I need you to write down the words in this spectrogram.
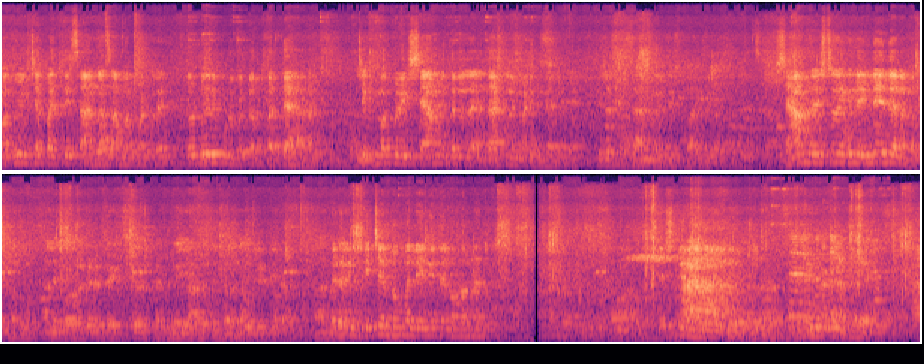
ಮಗುವಿಗೆ ಚಪಾತಿ ಸಹ ಅನ್ನ ಸಾಂಬಾರು ಕೊಟ್ರೆ ದೊಡ್ಡವರಿಗೆ ಕೊಡ್ಬೇಕು ಪತ್ತೆ ಆಹಾರ ಚಿಕ್ಕ ಮಕ್ಕಳಿಗೆ ಶ್ಯಾಮ್ ಇದ್ರಲ್ಲಿ ದಾಖಲೆ ಮಾಡಿದ್ಮೇಲೆ ಇಲ್ಲ ಸರ್ ಶ್ಯಾಮ್ ರಿಜಿಸ್ಟರ್ ಆಗಿಲ್ಲ ಸರ್. ಶ್ಯಾಮ್ ರಿಜಿಸ್ಟರ್ ಆಗಿಲ್ಲ ಇಲ್ಲೇ ಇದೆ ಮತ್ತೆ ಮಗು ಅಲ್ಲಿ ಹೊರಗಡೆ ಬೆಡ್ಸ್ ಕಡಿಮೆ ಇರೋದ್ರಿಂದ ನಾವು ಅಂದ್ರೆ ಅಂದ್ರೆ ನಿಮ್ಮ ಕಿಚನ್ ರೂಮಲ್ಲಿ ಏನಿದೆ ನೋಡೋಣ ಎಷ್ಟು ದಿನ ಹಾ,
